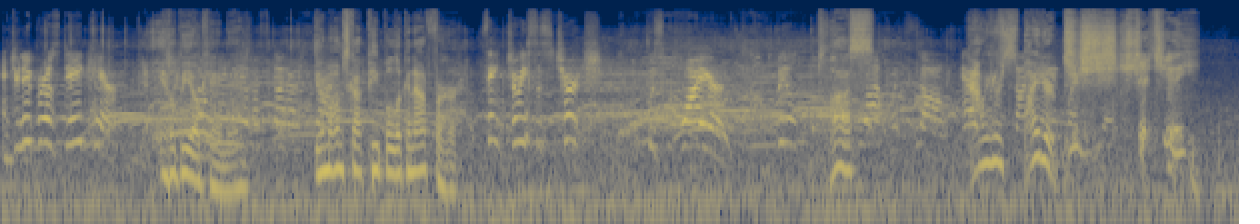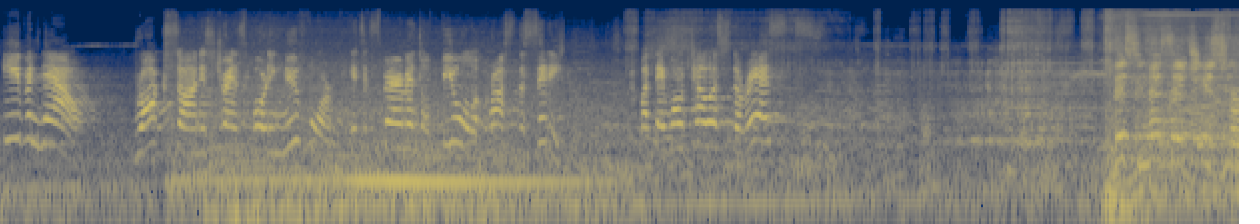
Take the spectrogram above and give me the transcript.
And Junipero's daycare. It'll be okay, man. of us got our Your mom's got people looking out for her. St. Teresa's Church, whose choir built Plus, with song now you're Sunday Spider. and Shh, shh, shh. Even now, Roxxon is transporting Nuform, its experimental fuel, across the city. But they won't tell us the risks. This message is for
